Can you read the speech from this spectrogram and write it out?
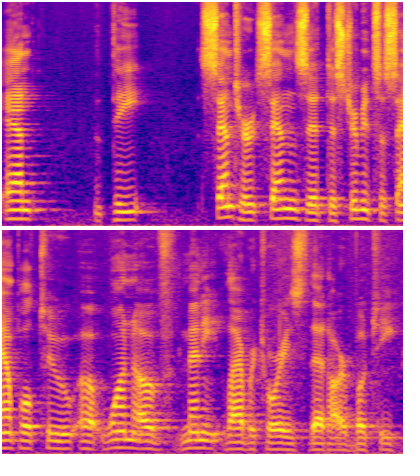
And the center sends it, distributes a sample to uh, one of many laboratories that are boutique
